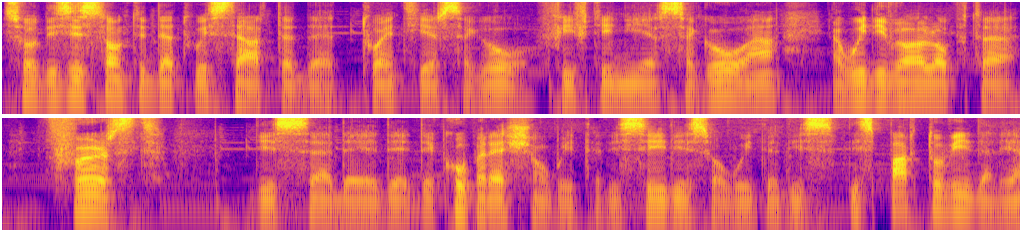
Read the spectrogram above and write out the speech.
So this is something that we started uh, 20 years ago, 15 years ago, and we developed uh, first this uh, the, the, the, cooperation with the cities or with this this part of Italy.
